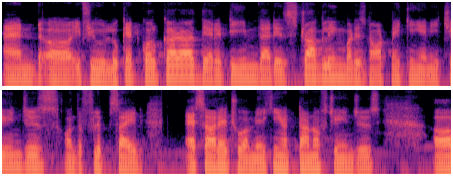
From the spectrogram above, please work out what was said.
And uh, if you look at Kolkata, they're a team that is struggling but is not making any changes. On the flip side, SRH, who are making a ton of changes. Uh,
